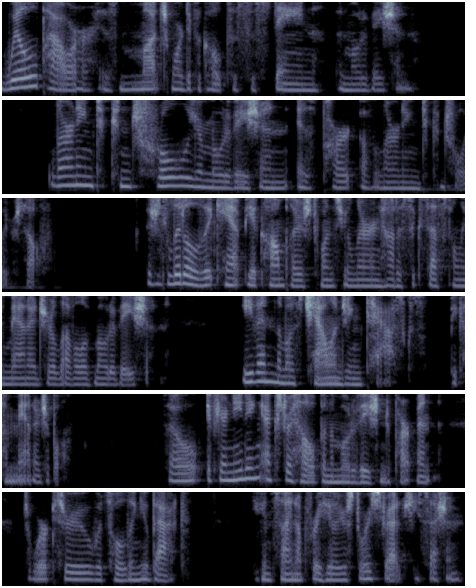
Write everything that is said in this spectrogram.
Willpower is much more difficult to sustain than motivation. Learning to control your motivation is part of learning to control yourself. There's little that can't be accomplished once you learn how to successfully manage your level of motivation. Even the most challenging tasks become manageable. So, if you're needing extra help in the motivation department to work through what's holding you back, you can sign up for a Heal Your Story strategy session.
